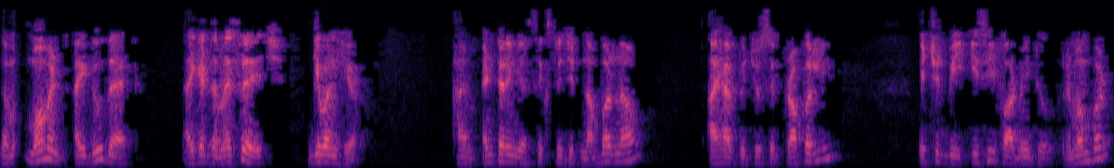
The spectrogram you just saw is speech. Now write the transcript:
The moment I do that, I get the message given here. I am entering a six digit number now. I have to choose it properly it should be easy for me to remember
